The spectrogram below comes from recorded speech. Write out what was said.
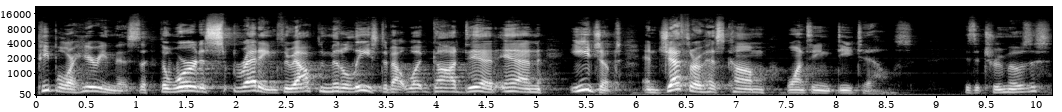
people are hearing this. The, the word is spreading throughout the Middle East about what God did in Egypt. And Jethro has come wanting details. Is it true, Moses?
